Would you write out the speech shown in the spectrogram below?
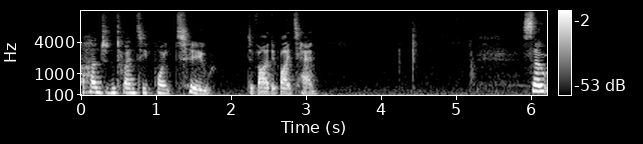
120.2 divided by 10. So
